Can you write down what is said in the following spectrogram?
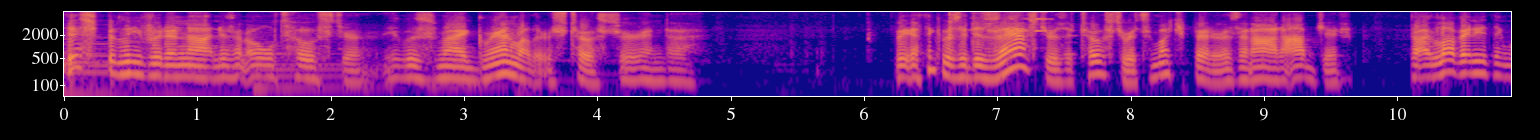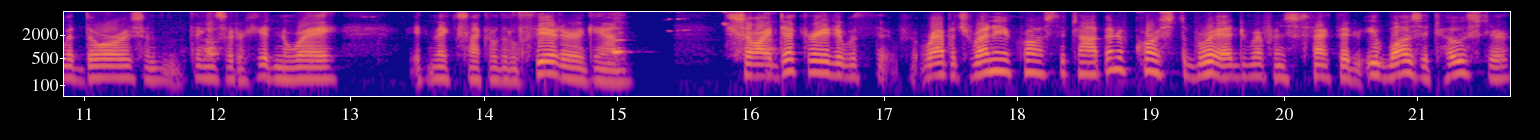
This, believe it or not, is an old toaster. It was my grandmother's toaster, and uh, I think it was a disaster as a toaster. It's much better as an odd object. I love anything with doors and things that are hidden away. It makes like a little theater again. So I decorated with rabbits running across the top, and of course the bread, to reference the fact that it was a toaster.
